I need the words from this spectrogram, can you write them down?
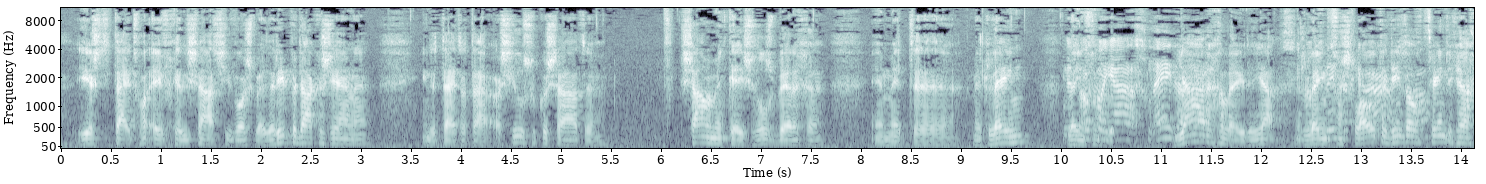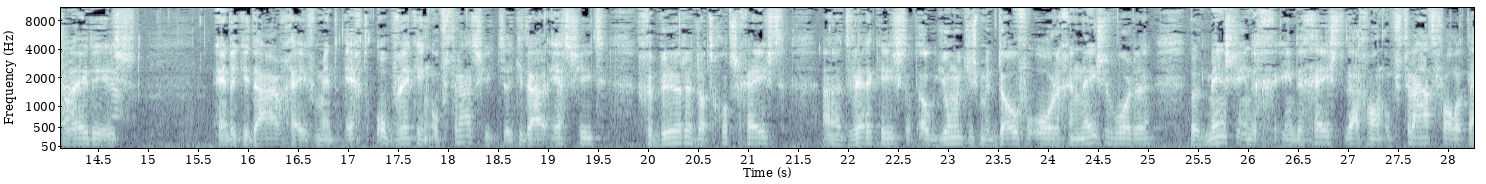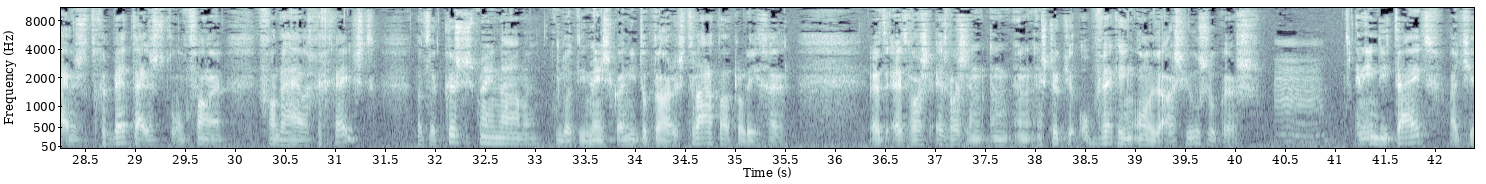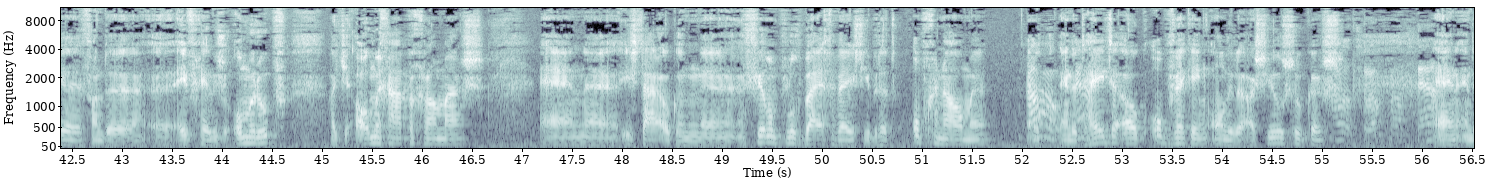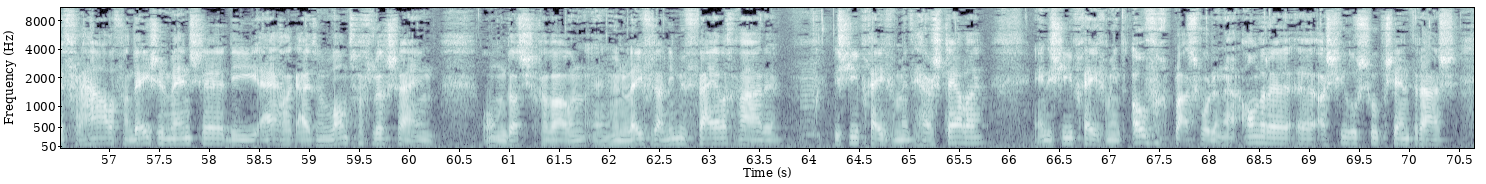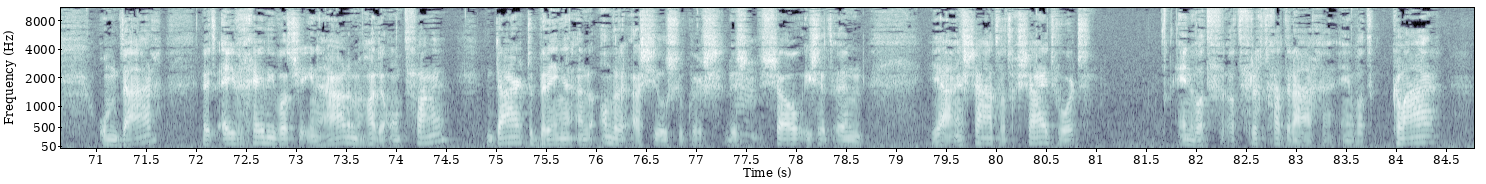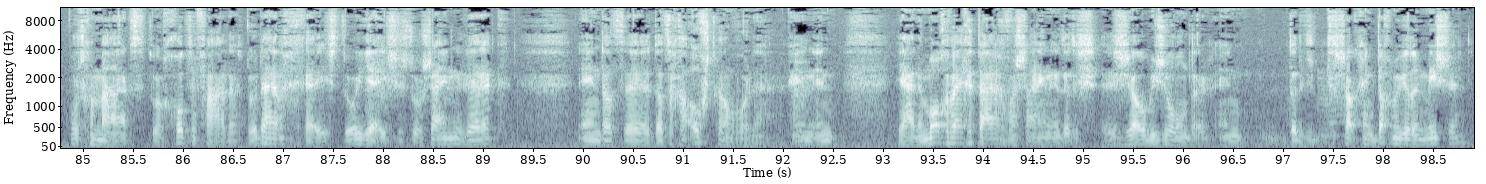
de eerste tijd van evangelisatie was bij de Ripperda-kazerne. In de tijd dat daar asielzoekers zaten. Samen met Kees Hulsbergen en met, uh, met Leen. Dat is ook al jaren geleden. Jaren geleden, ja. Leen van Sloten. Ik denk dat het twintig jaar geleden is. En dat je daar op een gegeven moment echt opwekking op straat ziet. Dat je daar echt ziet gebeuren dat Gods geest aan het werk is. Dat ook jongetjes met dove oren genezen worden. Dat mensen in de, in de geest daar gewoon op straat vallen tijdens het gebed, tijdens het ontvangen van de Heilige Geest. Dat we kussens meenamen, omdat die mensen niet op de harde straat laten liggen. Het, het was, het was een, een, een stukje opwekking onder de asielzoekers. En in die tijd had je van de uh, evangelische omroep, had je Omega-programma's. En uh, is daar ook een, uh, een filmploeg bij geweest, die hebben dat opgenomen. Oh, en het ja. heette ook Opwekking onder de asielzoekers. Oh, wat grappig, ja. En, en de verhalen van deze mensen die eigenlijk uit hun land gevlucht zijn, omdat ze gewoon eh, hun leven daar niet meer veilig waren, die zie je op een gegeven moment herstellen. En die zie je op een gegeven moment overgeplaatst worden naar andere eh, asielzoekcentra's, om daar het evangelie wat ze in Haarlem hadden ontvangen, daar te brengen aan de andere asielzoekers. Dus zo is het een, ja, een zaad wat gezaaid wordt en wat, wat vrucht gaat dragen en wat klaar wordt gemaakt door God de Vader, door de Heilige Geest, door Jezus, door zijn werk. En dat, eh, dat er geoogst kan worden. En, en ja, daar mogen wij getuigen van zijn. En dat is zo bijzonder. En dat zou ik geen dag meer willen missen.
